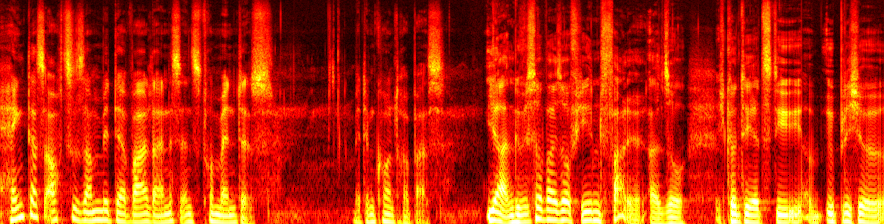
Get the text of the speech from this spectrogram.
hängt das auch zusammen mit der Wahl deines Instrumentes, mit dem Kontrabass? Ja, in gewisser Weise auf jeden Fall. Also ich könnte jetzt die übliche,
